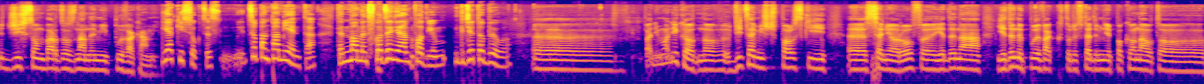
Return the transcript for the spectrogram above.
dziś są bardzo znanymi pływakami. Jaki sukces? Co pan pamięta? Ten moment wchodzenia na podium. Gdzie to było? E, Pani Moniko, no, wicemistrz Polski e, seniorów, e, jedyna, jedyny pływak, który wtedy mnie pokonał, to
